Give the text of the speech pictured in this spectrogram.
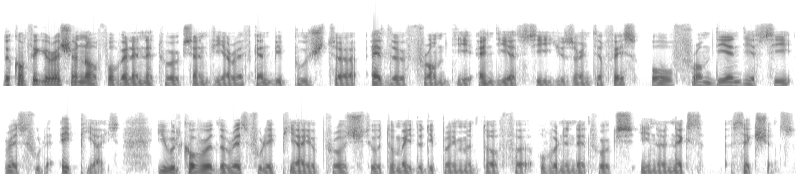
The configuration of overlay networks and VRF can be pushed uh, either from the NDFC user interface or from the NDFC RESTful APIs. You will cover the RESTful API approach to automate the deployment of uh, overlay networks in the next sections.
